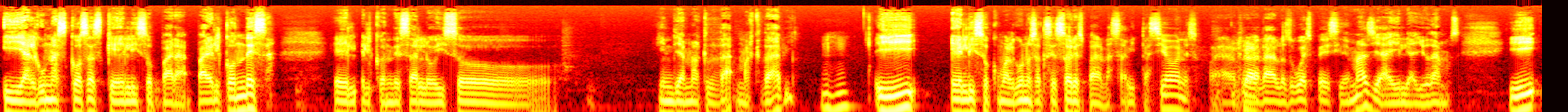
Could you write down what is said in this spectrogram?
y algunas cosas que él hizo para, para el Condesa. El, Condesa lo hizo India McDavi y él hizo como algunos accesorios para las habitaciones, para regalar a los huéspedes y demás, y ahí le ayudamos. Y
